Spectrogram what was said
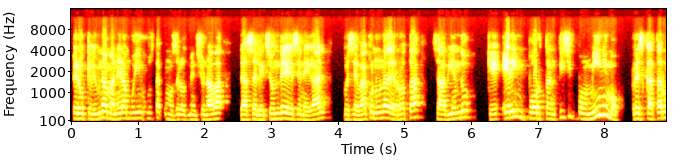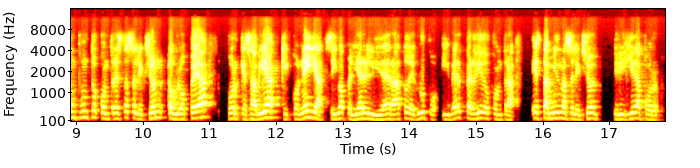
pero que de una manera muy injusta, como se los mencionaba, la selección de Senegal, pues se va con una derrota sabiendo que era importantísimo mínimo rescatar un punto contra esta selección europea porque sabía que con ella se iba a pelear el liderato de grupo y ver perdido contra esta misma selección dirigida por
